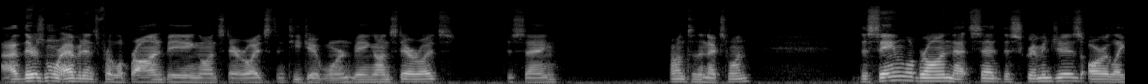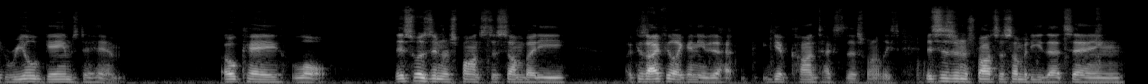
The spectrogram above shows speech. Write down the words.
uh, there's more evidence for LeBron being on steroids than TJ Warren being on steroids. Just saying. On to the next one. The same LeBron that said the scrimmages are like real games to him. Okay, lol. This was in response to somebody, because I feel like I need to give context to this one at least. This is in response to somebody that saying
